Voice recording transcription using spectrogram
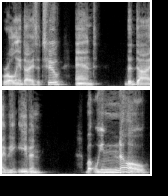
rolling a die as a two and the die being even. But we know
